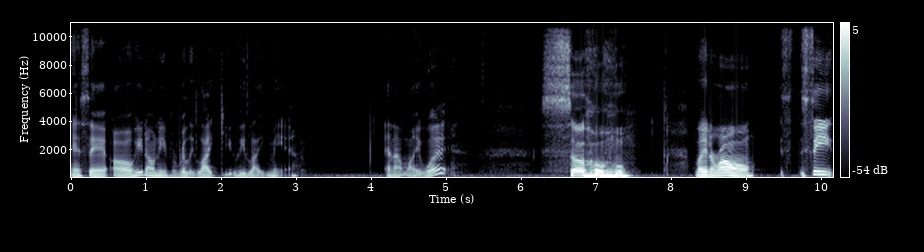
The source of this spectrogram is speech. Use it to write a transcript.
and said, "Oh, he don't even really like you. He like men." And I'm like, "What?" So later on, see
